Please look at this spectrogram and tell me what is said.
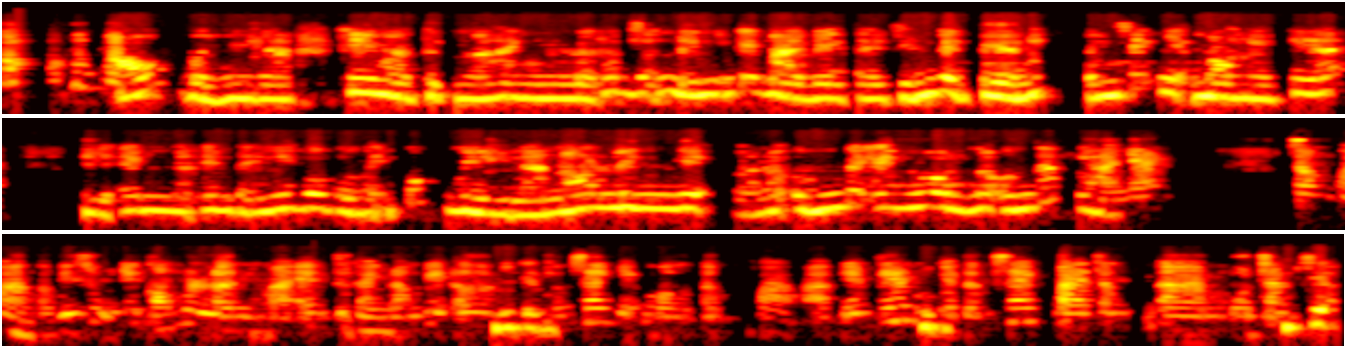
có phước máu bởi vì là khi mà thực hành luật hấp dẫn đến những cái bài về tài chính về tiền ấy, tính trách nhiệm màu này kia ấy, thì em em thấy vô cùng hạnh phúc vì là nó linh nghiệm và nó ứng với em luôn nó ứng rất là nhanh. Trong khoảng ví dụ như có một lần mà em thực hành lòng biết ơn cái tấm sách nhiệm màu tầm khoảng à, em viết một cái tấm sách 300 à, 100 triệu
